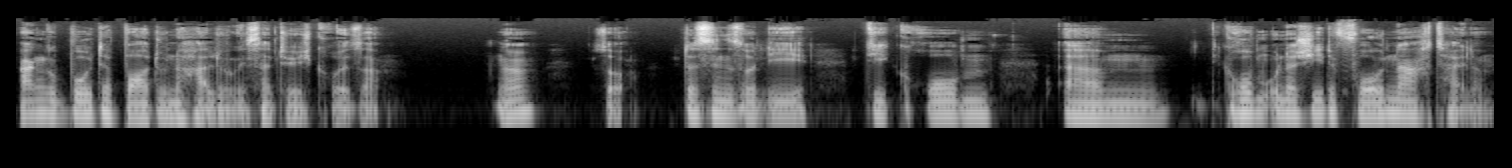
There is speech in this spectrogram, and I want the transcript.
Angebot der Bordunterhaltung ist natürlich größer. Ne? So, das sind so die die groben ähm, die groben Unterschiede Vor- und Nachteile.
